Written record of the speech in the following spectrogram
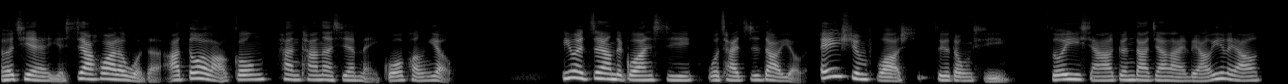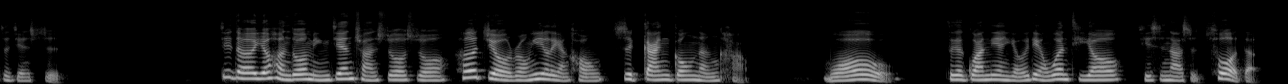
而且也吓坏了我的阿多老公和他那些美国朋友。因为这样的关系，我才知道有 Asian Flush 这个东西。所以想要跟大家来聊一聊这件事。记得有很多民间传说说喝酒容易脸红是肝功能好，哇哦，这个观念有一点问题哦。其实那是错的。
